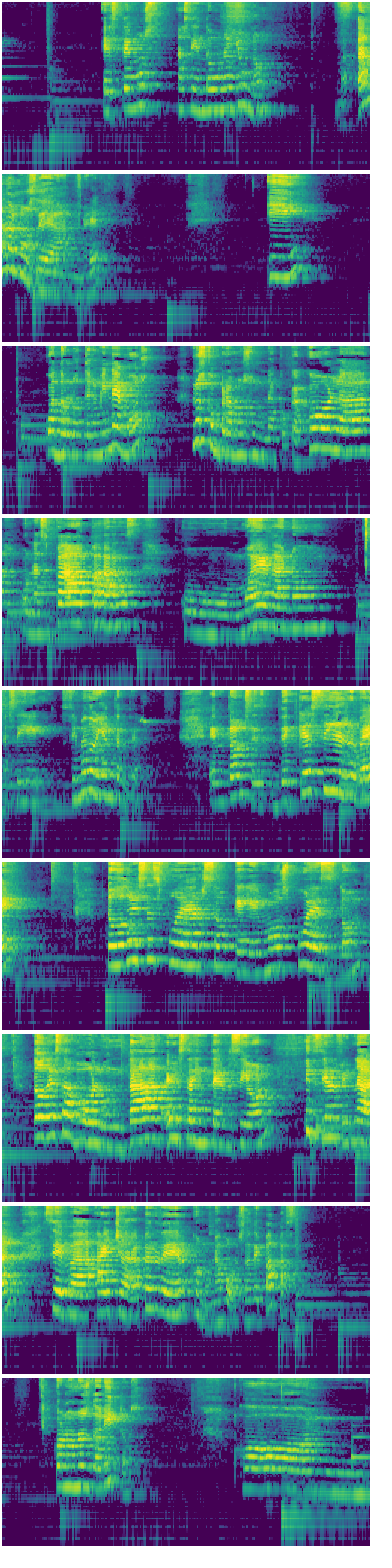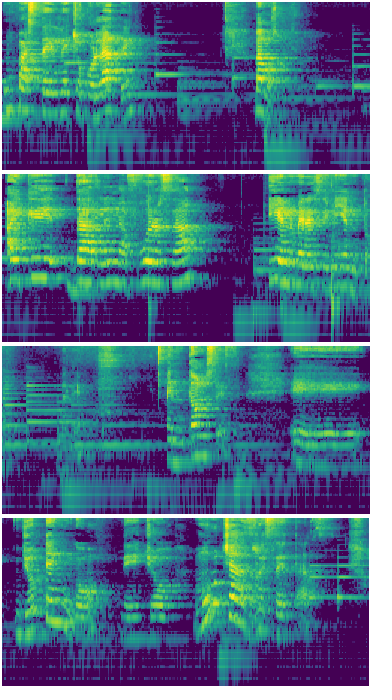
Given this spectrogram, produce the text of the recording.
estemos haciendo un ayuno, matándonos de hambre. Y cuando lo terminemos, nos compramos una Coca-Cola, unas papas, un muégano, así, sí me doy a entender. Entonces, ¿de qué sirve todo ese esfuerzo que hemos puesto, toda esa voluntad, esa intención, si al final se va a echar a perder con una bolsa de papas, con unos doritos, con un pastel de chocolate? Vamos, hay que darle la fuerza y el merecimiento. Entonces, eh, yo tengo, de hecho, muchas recetas.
